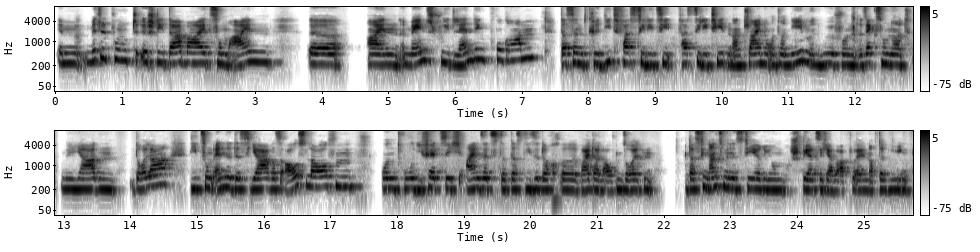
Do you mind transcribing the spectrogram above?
Im Mittelpunkt steht dabei zum einen äh, ein Main Street Lending Programm. Das sind Kreditfazilitäten an kleine Unternehmen in Höhe von 600 Milliarden Dollar, die zum Ende des Jahres auslaufen und wo die Fed sich einsetzt, dass diese doch äh, weiterlaufen sollten. Das Finanzministerium sperrt sich aber aktuell noch dagegen.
